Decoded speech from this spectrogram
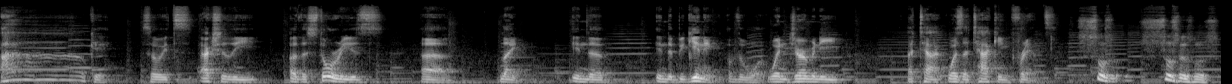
Ah, okay. So it's actually uh, the story is uh, like in the in the beginning of the war when Germany attack was attacking France. そうそうそうですそうです、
